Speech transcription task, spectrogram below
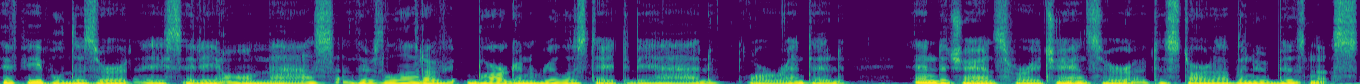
If people desert a city en masse, there's a lot of bargain real estate to be had or rented, and a chance for a chancer to start up a new business.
